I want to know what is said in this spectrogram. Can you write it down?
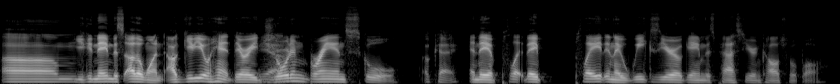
Um. You can name this other one. I'll give you a hint. They're a Yeah. Jordan Brand school, Okay. and they have played. They played in a Week Zero game this past year in college football,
